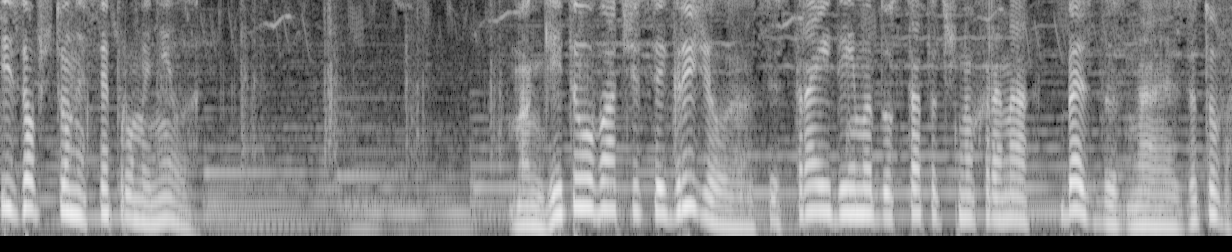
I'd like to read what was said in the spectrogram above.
Изобщо не се променила. Мангита обаче се грижила сестра и да има достатъчно храна, без да знае за това.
